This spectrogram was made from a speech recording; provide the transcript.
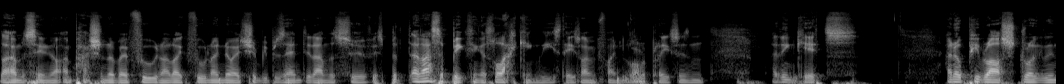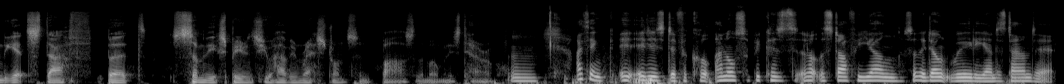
Like I'm saying, I'm passionate about food and I like food and I know it should be presented on the service, but and that's a big thing that's lacking these days. I'm finding a lot Yeah. of places, and I think it's. I know people are struggling to get staff, but some of the experience you have in restaurants and bars at the moment is terrible. Mm. I think it, it is difficult, and also because a lot of the staff are young, so they don't really understand it.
